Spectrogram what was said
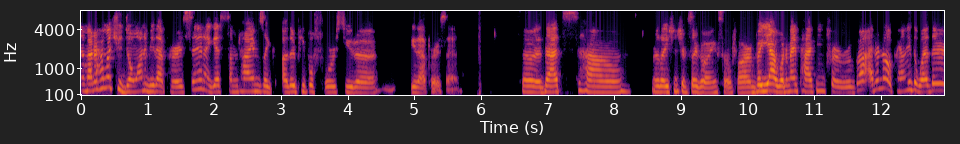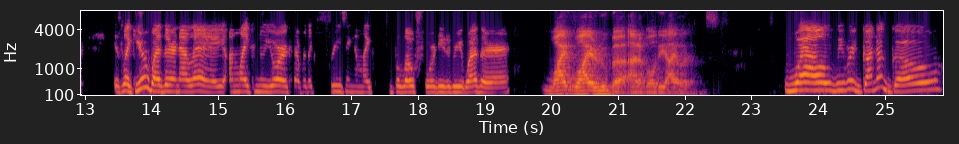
no matter how much you don't want to be that person, I guess sometimes like other people force you to be that person. So that's how relationships are going so far. But yeah, what am I packing for Aruba? I don't know. Apparently the weather is like your weather in LA, unlike New York that we're like freezing and like below 40 degree weather. Why why Aruba out of all the islands? Well, we were gonna go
